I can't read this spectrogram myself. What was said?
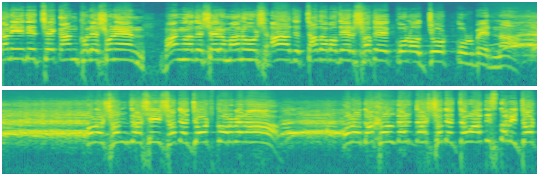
জানিয়ে দিচ্ছে, কান খোলে শোনেন, বাংলাদেশের মানুষ আজ চাঁদাবাজের সাথে কোনো জোট করবে না। কোন সন্ত্রাসীর সাথে জোট করবে না। কোন দখলদারদের সাথে জামাত ইসলামী জোট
